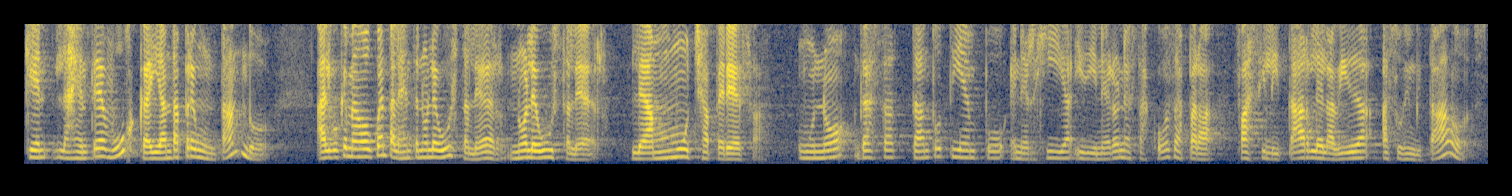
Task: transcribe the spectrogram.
que la gente busca y anda preguntando. Algo que me he dado cuenta, a la gente no le gusta leer, no le gusta leer, le da mucha pereza uno gasta tanto tiempo, energía y dinero en estas cosas para facilitarle la vida a sus invitados.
